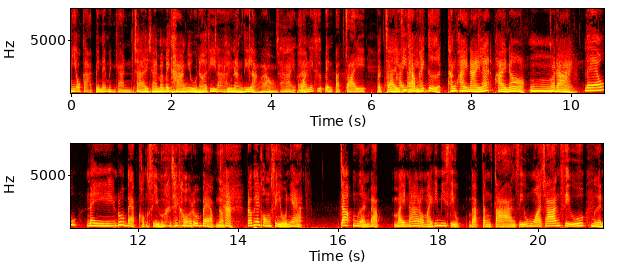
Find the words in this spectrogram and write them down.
มีโอกาสเป็นได้เหมือนกัน ใช่ใช่มันไปค้างอยู่เนอะที่ใช่ผิวหนังที่หลังเรา ใช่อ๋อค่ะอันนี้คือเป็นปัจจัย ปัจจัยทางภายที่ในทำให้เกิดทั้งภายในและภายนอกอืมก็ได้ แล้วในรูปแบบของสิว ใช้คำว่ารูปแบบเนาะค่ะประเภทของสิวเนี่ย จะเหมือนแบบใบหน้าเราไหมที่มีสิวแบบต่าง ๆ สิวหัวช้างสิวเหมือน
